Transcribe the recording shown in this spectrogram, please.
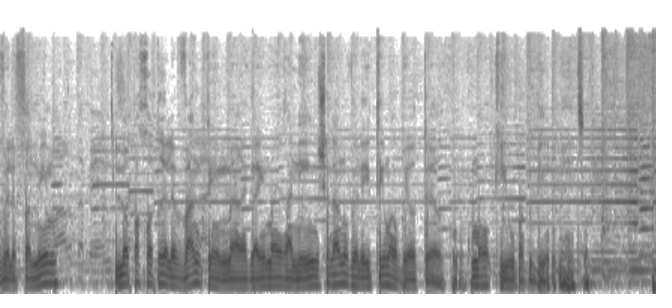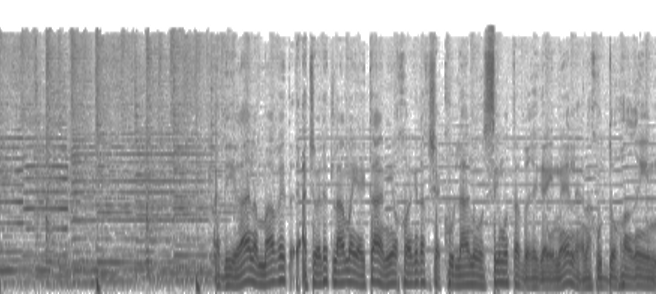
ולפעמים לא פחות רלוונטיים מהרגעים הערניים שלנו ולעיתים הרבה יותר, כמו קיום מקביל בעצם. הדהירה אל המוות, את שואלת למה היא הייתה, אני יכול להגיד לך שכולנו עושים אותה ברגעים אלה, אנחנו דוהרים,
